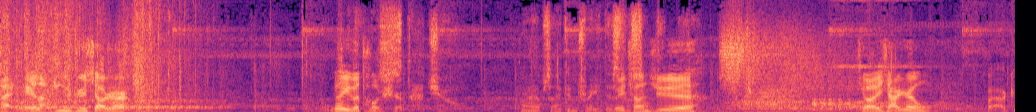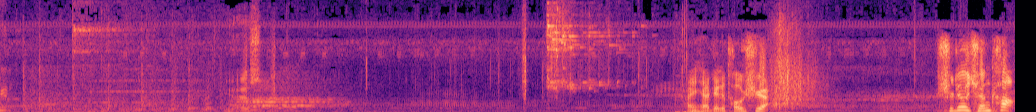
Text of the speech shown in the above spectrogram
哎，给了预知小人儿，又一个头饰。回城去交一下任务。Yes. 看一下这个头饰，十六全抗，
